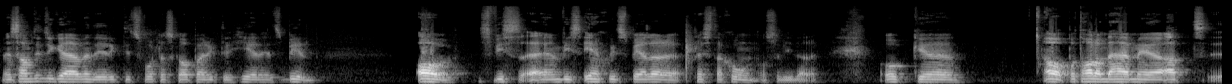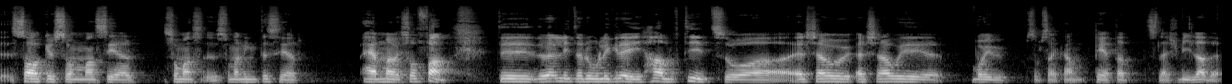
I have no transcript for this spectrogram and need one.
Men samtidigt tycker jag även det är riktigt svårt att skapa en riktig helhetsbild av viss, eh, en viss enskild spelare, prestation och så vidare. Och eh, ja, på tal om det här med att eh, saker som man ser, som man, som man inte ser hemma i soffan. det, det var en liten rolig grej. I halvtid så... eh, El Shaarawy, El Shaarawy var ju som sagt han petad slash vilade.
